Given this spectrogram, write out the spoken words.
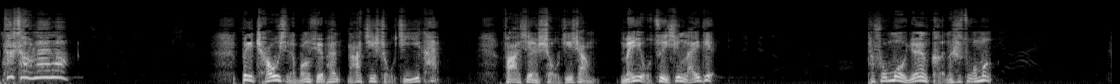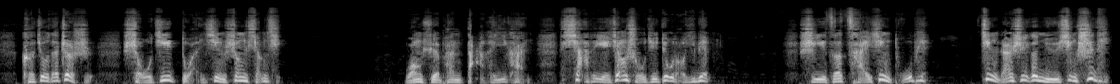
他找来了。被吵醒的王学潘拿起手机一看，发现手机上没有最新来电。他说：“莫圆圆可能是做梦。”可就在这时，手机短信声响起。王学潘打开一看，吓得也将手机丢到一边。是一则彩信图片，竟然是一个女性尸体。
